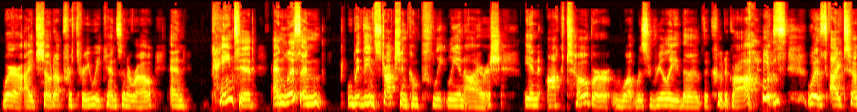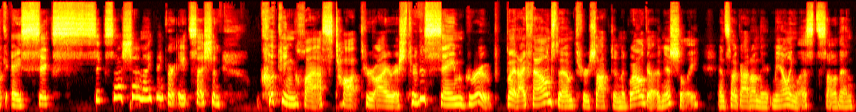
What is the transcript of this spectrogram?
where I showed up for three weekends in a row and painted and listened with the instruction completely in Irish. In October, what was really the, the coup de grace was, was I took a six, six session, I think, or eight session cooking class taught through Irish through the same group, but I found them through Seachtain na Gaeilge initially. And so I got on their mailing list. So then,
